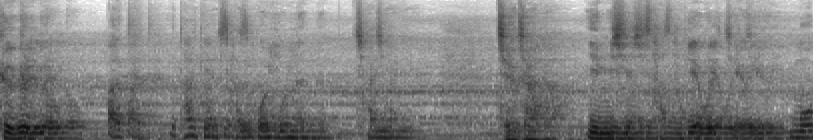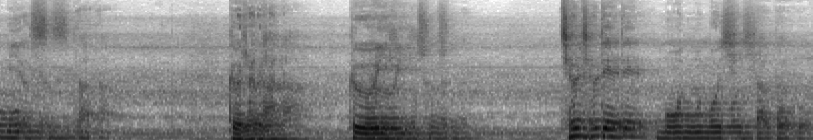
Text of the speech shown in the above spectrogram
그걸로 빠듯하게 살고 있는 차이 제가 임신 3개월째의 몸이었습니다. 그러나 그의 힘수는 절대 못 모신다고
